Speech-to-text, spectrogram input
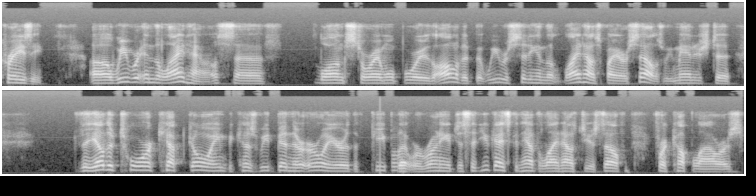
crazy. Uh, we were in the lighthouse. Uh, long story. I won't bore you with all of it, but we were sitting in the lighthouse by ourselves. We managed to. The other tour kept going because we'd been there earlier. The people that were running it just said, "You guys can have the lighthouse to yourself for a couple hours."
